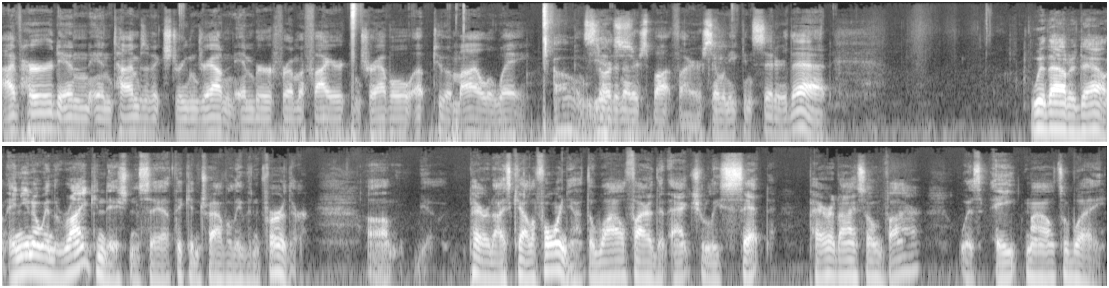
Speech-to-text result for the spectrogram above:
I've heard in, in times of extreme drought, an ember from a fire can travel up to a mile away Oh, and start yes. another spot fire. So when you consider that, Without a doubt. And you know, in the right conditions, Seth, it can travel even further. Um, Paradise, California, the wildfire that actually set Paradise on fire was eight miles away.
